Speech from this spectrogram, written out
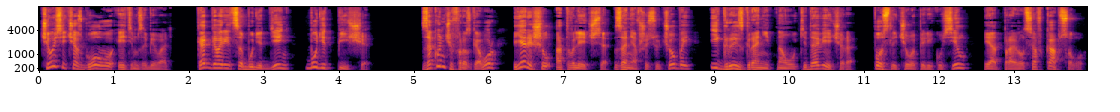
чего сейчас голову этим забивать? Как говорится, будет день, будет пища. Закончив разговор, я решил отвлечься, занявшись учебой, и грыз гранит науки до вечера, после чего перекусил и отправился в капсулу.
